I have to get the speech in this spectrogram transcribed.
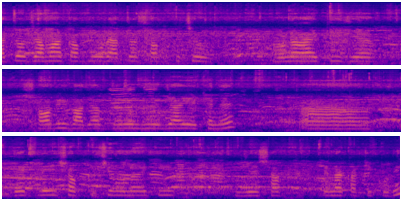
এত জামা কাপড় এত সব কিছু মনে হয় কি যে সবই বাজার ধরে নিয়ে যায় এখানে। দেখলেই সব কিছু মনে হয় কি যে সব কেনাকাটি করি।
